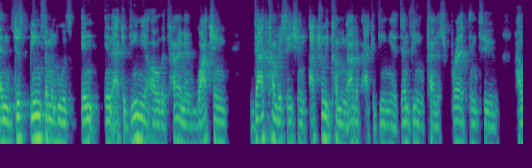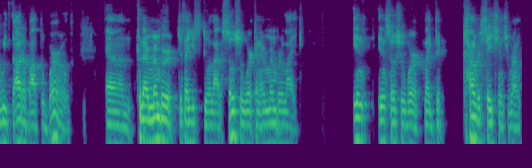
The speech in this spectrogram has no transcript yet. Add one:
and just being someone who was in in academia all the time and watching that conversation actually coming out of academia then being kind of spread into how we thought about the world because um, i remember just i used to do a lot of social work and i remember like in in social work like the conversations around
